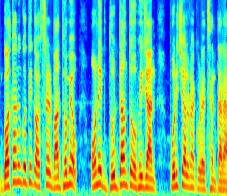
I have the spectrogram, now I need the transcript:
গতানুগতিক অস্ত্রের মাধ্যমেও অনেক দুর্দান্ত অভিযান পরিচালনা করেছেন তারা।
